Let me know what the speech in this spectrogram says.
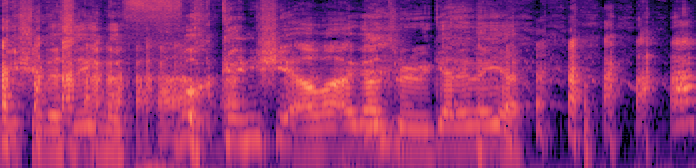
you should have seen the fucking shit I might have gone through to get in here.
